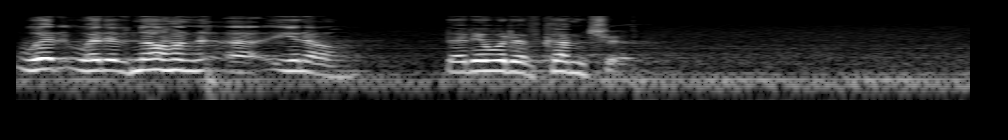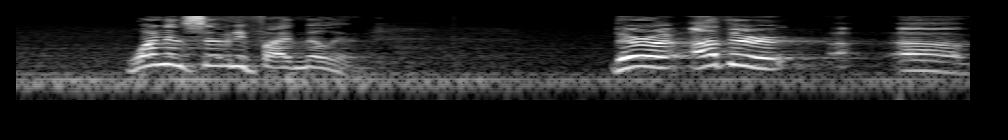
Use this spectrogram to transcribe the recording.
would, would have known, uh, you know, that it would have come true. 1 in 75 million. There are other uh, um,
